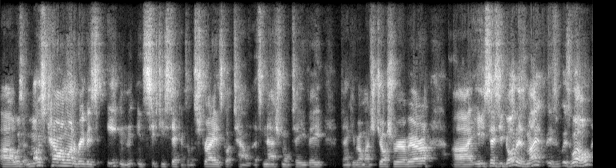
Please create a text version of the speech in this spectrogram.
uh, was it most Carolina Reapers eaten in 60 seconds on Australia's Got Talent. That's national TV. Thank you very much, Joshua Rivera. Uh, he says you got it, mate, as, as well.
